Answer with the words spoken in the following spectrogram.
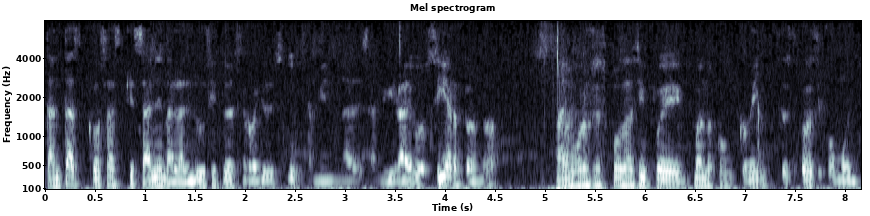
tantas cosas que salen a la luz y todo ese rollo, es que también ha de salir algo cierto, ¿no? A lo mejor su esposa sí fue, bueno, con Cobain, su esposa sí fue muy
